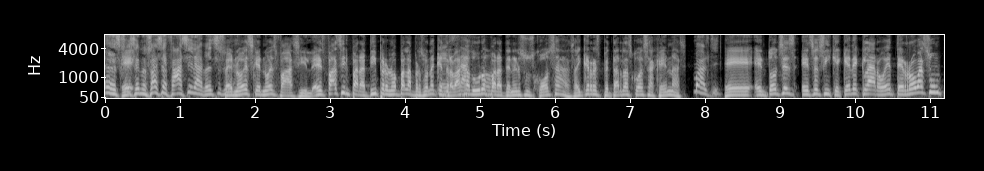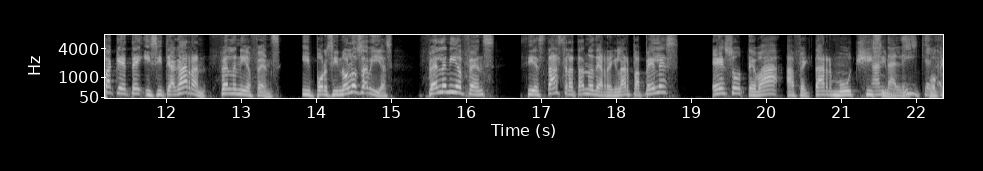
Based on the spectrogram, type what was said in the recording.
Es que Eh, se nos hace fácil a veces. Pero no es que no es fácil. Es fácil para ti, pero no para la persona que trabaja duro para tener sus cosas. Hay que respetar las cosas ajenas. Maldito. Eh, entonces, eso sí, que quede claro, ¿eh? Te robas un paquete y si te agarran, felony offense. Y por si no lo sabías, felony offense, si estás tratando de arreglar papeles, eso te va a afectar muchísimo. Ándale. ¿Ok?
